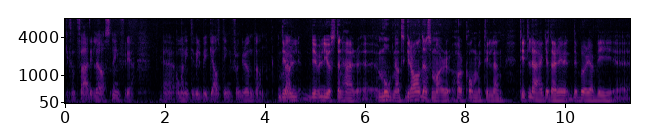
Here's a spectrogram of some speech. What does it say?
liksom, färdig lösning för det. om man inte vill bygga allting från grunden. Det är, väl, det är väl just den här mognadsgraden som har, har kommit till en till ett läge där det, det börjar bli eh,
